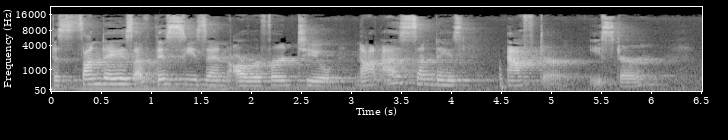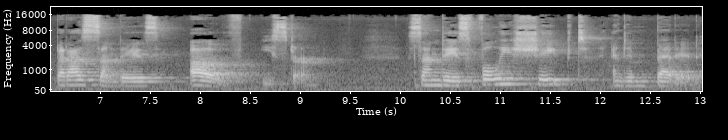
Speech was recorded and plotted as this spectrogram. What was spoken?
the Sundays of this season are referred to not as Sundays after Easter, but as Sundays of Easter. Sundays fully shaped and embedded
